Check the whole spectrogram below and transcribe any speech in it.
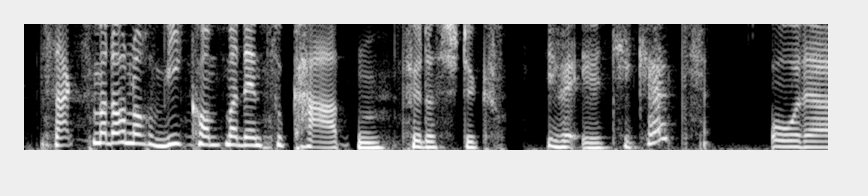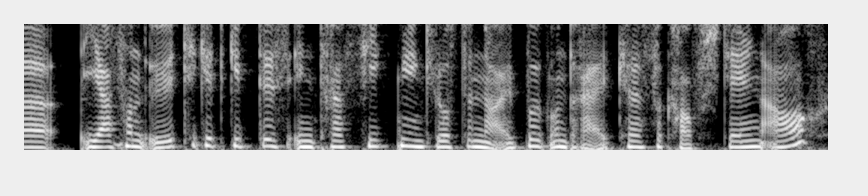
Sagt's mir doch noch, wie kommt man denn zu Karten für das Stück? Über Ö-Ticket oder ja, von Ö-Ticket gibt es in Trafiken in Klosterneuburg und Reika Verkaufsstellen auch.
